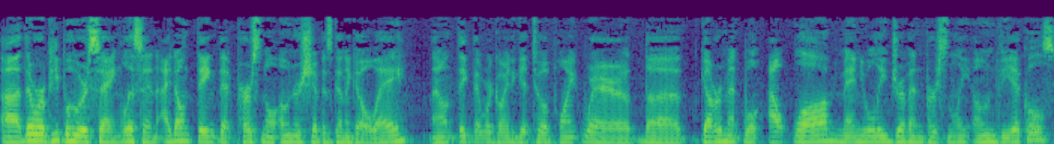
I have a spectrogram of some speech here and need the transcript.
uh, there were people who were saying, listen, I don't think that personal ownership is going to go away. I don't think that we're going to get to a point where the government will outlaw manually driven, personally owned vehicles.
